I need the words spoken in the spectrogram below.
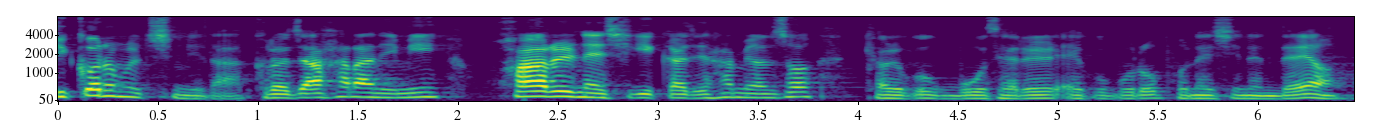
뒷걸음을 칩니다. 그러자 하나님이 화를 내시기까지 하면서 결국 모세를 애굽으로 보내시는데요.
